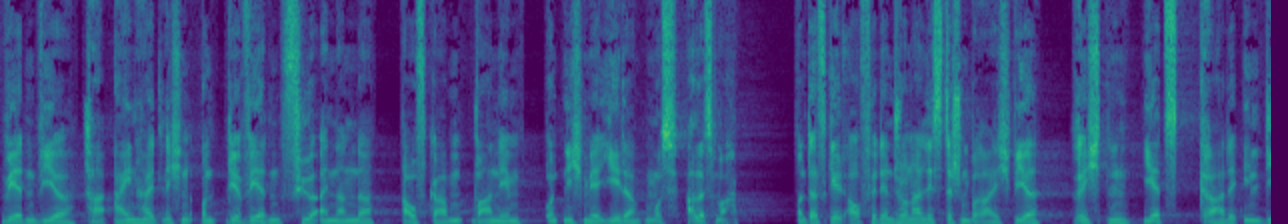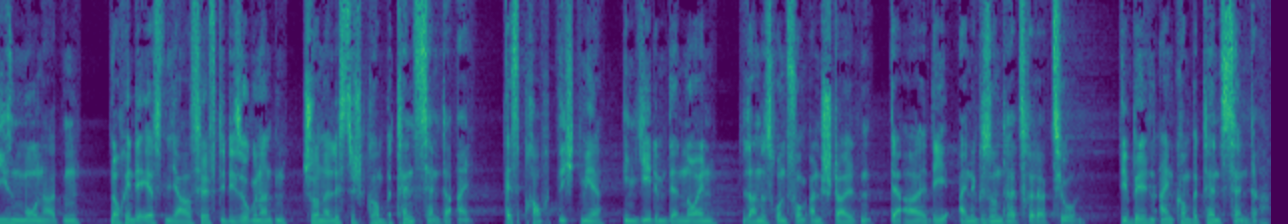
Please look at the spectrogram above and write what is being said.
werden wir vereinheitlichen und wir werden füreinander Aufgaben wahrnehmen und nicht mehr jeder muss alles machen. Und das gilt auch für den journalistischen Bereich. Wir richten jetzt gerade in diesen Monaten noch in der ersten Jahreshälfte die sogenannten journalistischen Kompetenzcenter ein. Es braucht nicht mehr in jedem der neuen Landesrundfunkanstalten der ARD eine Gesundheitsredaktion. Wir bilden ein Kompetenzcenter.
